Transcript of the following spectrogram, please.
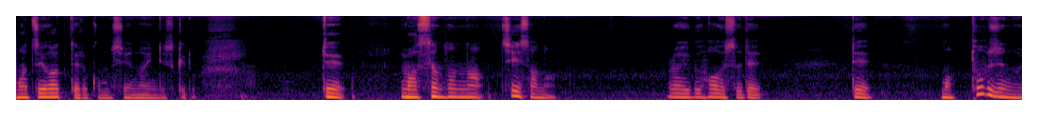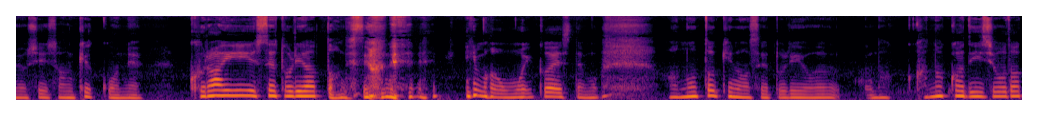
間違ってるかもしれないんですけど。でまあそんな小さなライブハウスでで、まあ、当時の吉井さん結構ね暗い瀬戸りだったんですよね。今思い返してもあの時の瀬戸りはなかなか異常だ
